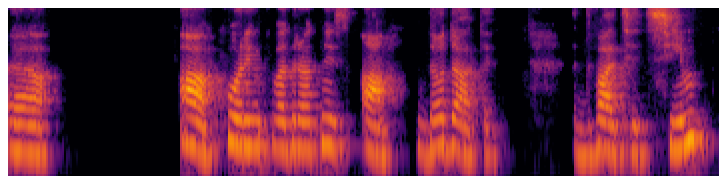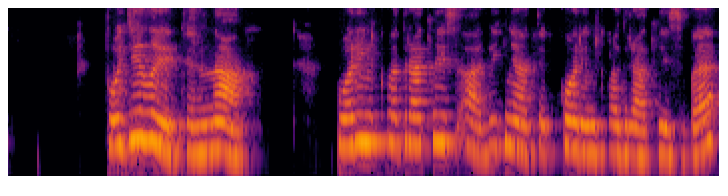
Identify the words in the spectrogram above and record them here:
е, а корінь квадратний з А додати 27, поділити на корінь квадратний з А, відняти корінь квадратний з Б,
